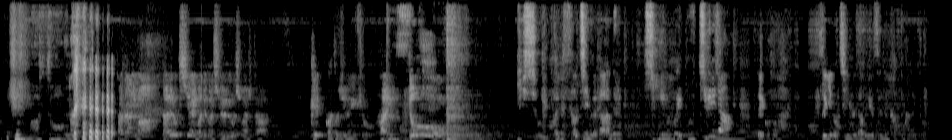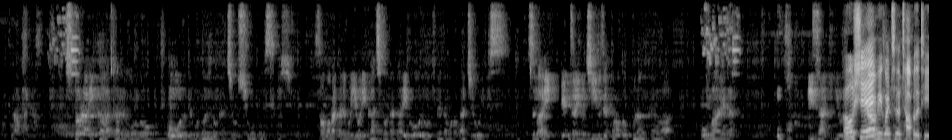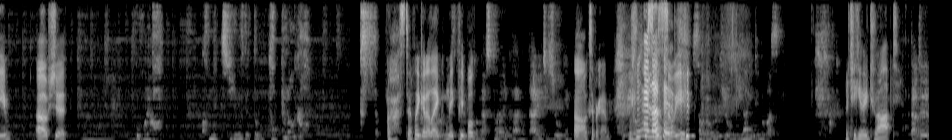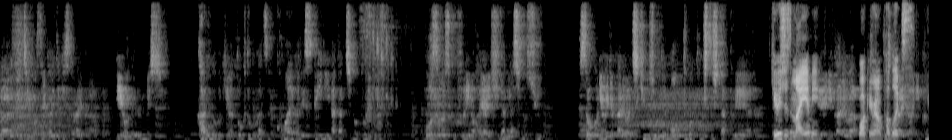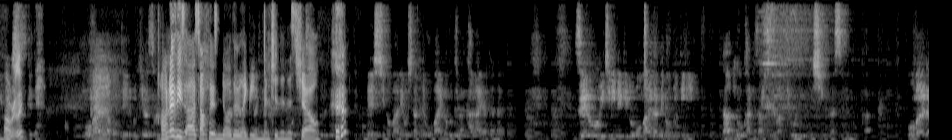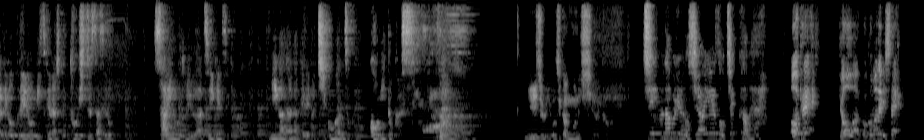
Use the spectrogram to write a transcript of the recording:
まそうただいま、第6試合までが終了しました。結果と順位表。はい、どう一勝一敗で3チームが並んでるチーム V ぶっちぎりじゃんってことは次のチーム W 戦で勝っとかないとやばいなストライカーたるもの、ゴールで己の価値を証明すべし。その中でもより価値の高いゴールを決めたものが上位です。つまり、現在のチーム Z のトップランカーは、お前だ。潔よ Oh Oh, shit. he went to the top of the team? Oh, shit. 俺がこのチーム Z のトップランカー Oh, it's definitely gonna, like, make people. ストライカーの第一条件 Oh, except for him. I He's love so him. sweet. その武器を磨いて伸ばす。 Chigiri dropped. 例えばアルゼンチンの世界的ストライカー、リオネル・メッシ。 彼の武器は独特かつ細やかでスピーディーなタッチのドリブル。恐ろしく振りの速い左足のシュート。そこにおいて彼は地球上で最も突出したプレイヤーだ。 He was just in Miami. 故に彼は Walking around Publix. Oh, really? お前らが持っている武器はそれ I wonder if these uh, soccer players know they're like being mentioned in this show. 何を掛け算すれば強力に進化するのか。お前だけのプレーを見つけ出して突出させろ。才能という熱い原石は、磨かなければ自己満足のゴミと化す。24時間後に試合か。チーム W の試合映像チェックだね。オッケー今日はここまでにして、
